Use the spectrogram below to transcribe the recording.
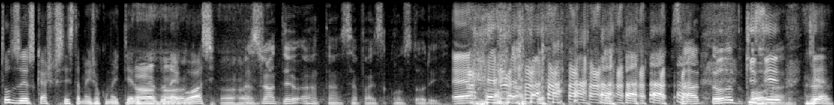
Todos os erros que acho que vocês também já cometeram dentro do Aham, negócio. aham. Mas já deu... Ah, tá. Você faz a consultoria. É. Sabe todo, Que, cê- que, é,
